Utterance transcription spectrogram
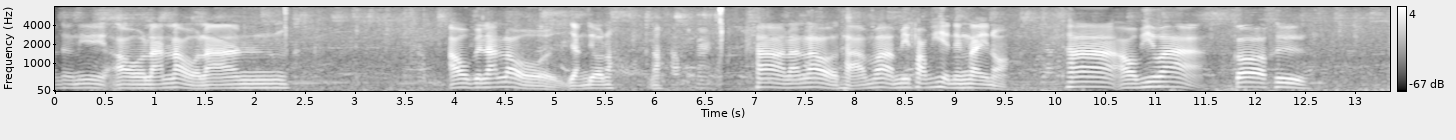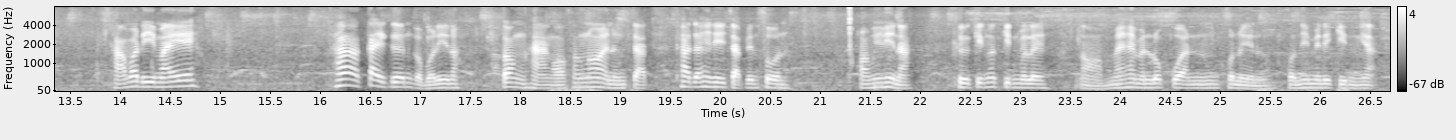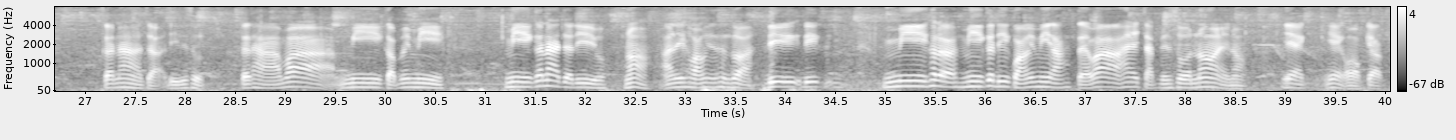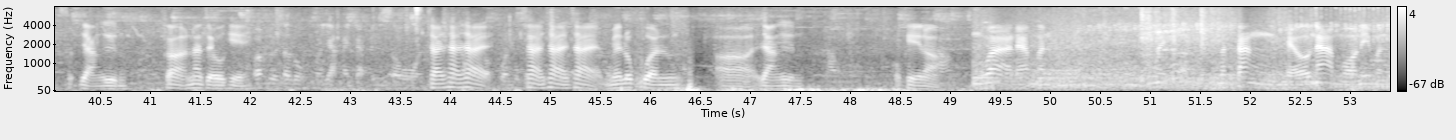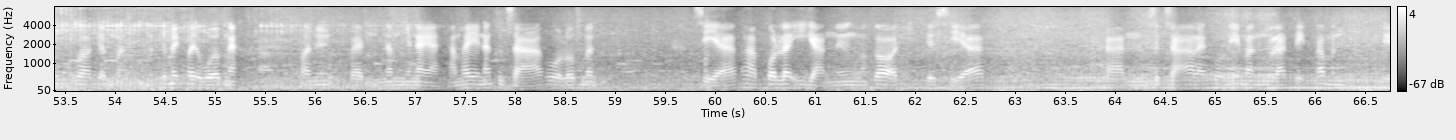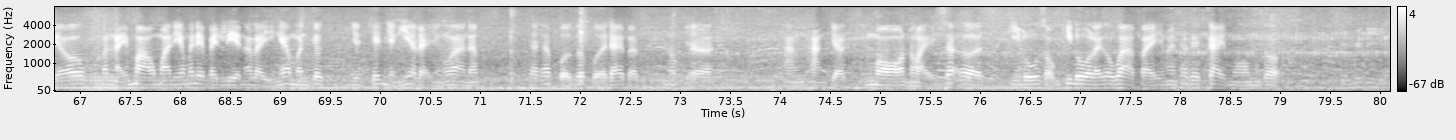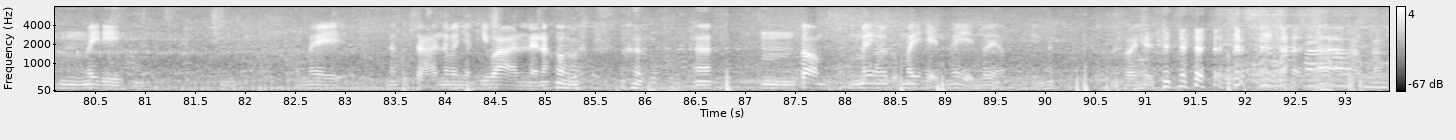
บันเทิงนี่เอาร้านเหล้าร้าน เอาเป็นร้านเหล้าอย่างเดียวเนาะเนาะถ้าร้านเหล้าถามว่ามีความคิดเห็นอย่างไรเนาะถ้าเอาพี่ว่าก็คือ ถามว่าดีไหม ถ้าใกล้เกินกับบนี้เนาะต้องห่างออกข้างน้อยหนึ่งจัด ถ้าจะให้ดีจัดเป็นโซนความพี่พี่นะคือกินก็กินไปเลยเนาะไม่ให้มันรบกวนคนอื่น คนที่ไม่ได้กินเงี้ยก็น่าจะดีที่สุด แต่ถามว่ามีกับไม่มี มีก็น่าจะดีอยู่เนาะอันนี้ความคิดเห็นส่วนตัวดีดีมีเขาเลยกว่ามีก็ดีกว่าไม่มีอะแต่ว่าให้จัดเป็นโซนน้อยเนาะแยกแยกออกจากอย่างอื่น ก็น่าจะโอเค ก็คือสรุปเราอยากให้จัดเป็นโซนใช่ใช่ใช่ใช่ใช่ใช่ไม่รบกวนเอ่ออย่างอื่น โอเคเนาะว่านะมันไม่มันตั้งแถวหน้ามอนี่มันว่าจะมันมันจะไม่ค่อยเวิร์กนะ มันเป็นนำยังไงอะทำให้นักศึกษาพวกรถมันเสียภาพพจน์และอีกอย่างหนึ่งมันก็จะเสียการศึกษาอะไรพวกนี้มันเวลาติดถ้ามันเดี๋ยวมันไหนเมามาเนี่ยไม่ได้ไปเรียนอะไรอย่างเงี้ยมันก็อย่างเช่นอย่างเงี้ยแหละอย่างว่านะแต่ถ้าเปิดก็เปิดได้แบบนอกจากห่างห่างจากมอหน่อยสักเออกิโลสองกิโลอะไรก็ว่าไปใช่ไหมถ้าใกล้ๆมอมันก็ไม่ดีอืมอืมทำให้ นักศึกษาเนี่ยมันอย่างที่ว่านั่นแหละเนาะอะอืมก็ไม่ไม่เห็นไม่เห็นด้วยครับไม่เห็นไม่ค่อยเห็นอ่าครับครับ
